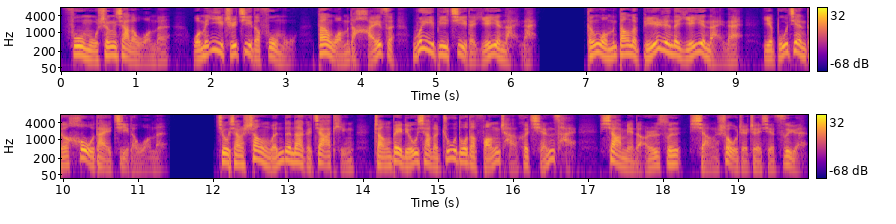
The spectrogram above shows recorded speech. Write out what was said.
父母生下了我们，我们一直记得父母，但我们的孩子未必记得爷爷奶奶。等我们当了别人的爷爷奶奶，也不见得后代记得我们。就像上文的那个家庭，长辈留下了诸多的房产和钱财，下面的儿孙享受着这些资源，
